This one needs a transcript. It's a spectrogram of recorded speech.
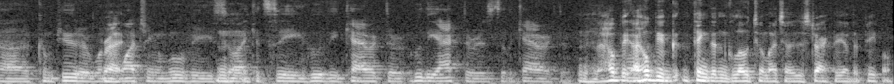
uh, computer when Right. I'm watching a movie, so Mhm. I could see who the character, who the actor is to the character. Mhm. I hope, you- I hope your thing didn't glow too much and distract the other people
